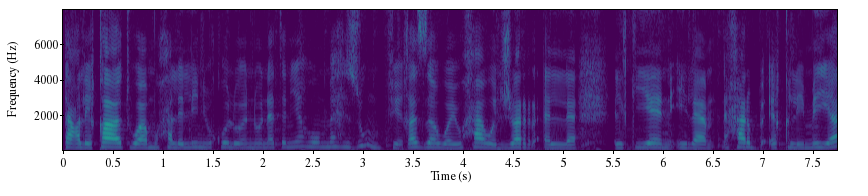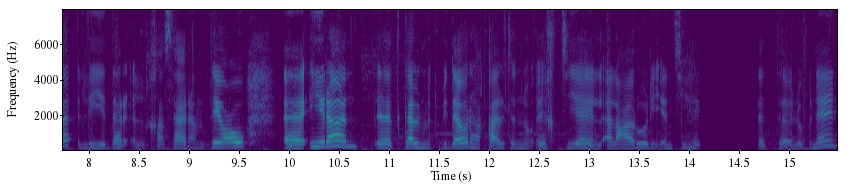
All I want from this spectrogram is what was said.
تعليقات ومحللين يقولوا أنه نتنياهو مهزوم في غزة ويحاول جر الكيان إلى حرب إقليمية لدرء الخسارة متاعه. آه، إيران تكلمت بدورها قالت أنه اغتيال العروري انتهاك لبنان.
